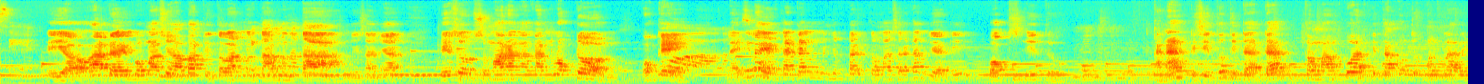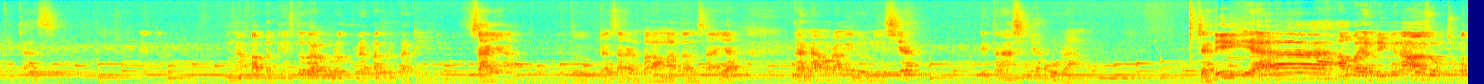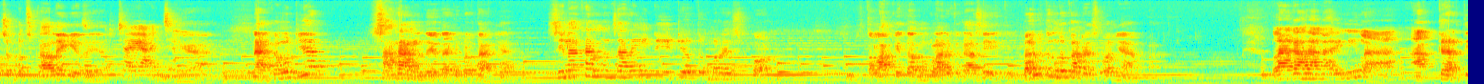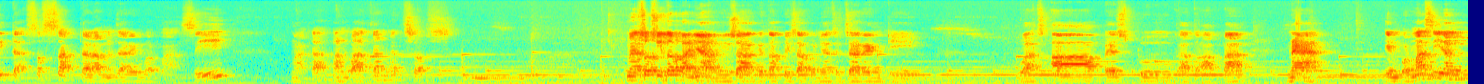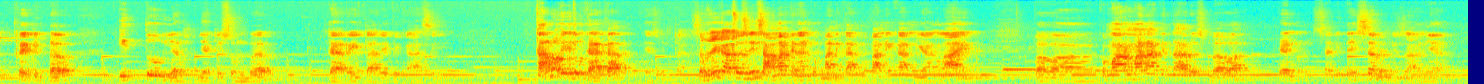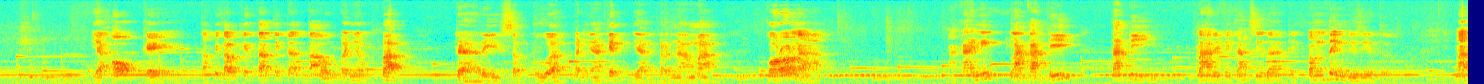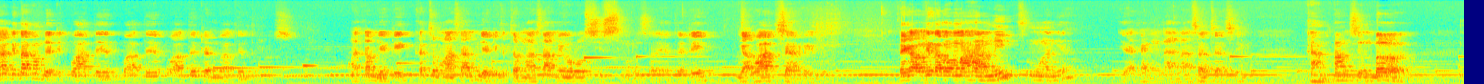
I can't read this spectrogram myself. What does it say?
Iya, oh, ada informasi apa ditelan mentah-mentah. Misalnya besok Semarang akan lockdown. Oke. Wah, Nah inilah yang kadang menyebar ke masyarakat menjadi hoax itu. Hmm. Karena di situ tidak ada kemampuan kita untuk mengklarifikasi. Itu. Mengapa begitu? Kalau menurut pendapat pribadi saya, itu berdasarkan pengamatan saya, karena orang Indonesia literasinya kurang. Jadi ya apa yang diinginkan langsung cepet-cepet sekali gitu ya. Percaya aja. Ya. Nah kemudian saran untuk yang tadi bertanya, silakan mencari ide-ide untuk merespon. Setelah kita mengklarifikasi itu, baru tentukan responnya apa. Langkah-langkah inilah agar tidak sesat dalam mencari informasi, maka manfaatkan medsos. Medsos kita banyak, misal kita bisa punya jejaring di WhatsApp, Facebook atau apa. Nah, informasi yang kredibel itu yang menjadi sumber dari klarifikasi. Kalau itu gagal, ya sudah. Sebenarnya kasus ini sama dengan kepanikan-kepanikan yang lain bahwa ke mana-mana kita harus bawa hand sanitizer misalnya. Ya oke, tapi kalau kita tidak tahu penyebab dari sebuah penyakit yang bernama corona, maka ini langkah di tadi klarifikasi tadi penting di situ. Maka kita akan menjadi khawatir, khawatir, khawatir dan khawatir terus. Maka menjadi kecemasan, menjadi kecemasan neurosis menurut saya. Jadi nggak wajar itu. Tapi kalau kita memahami semuanya, ya akan enak-enak saja sih. Gampang, simpel.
